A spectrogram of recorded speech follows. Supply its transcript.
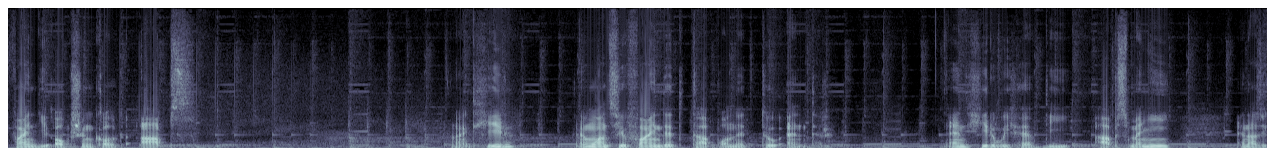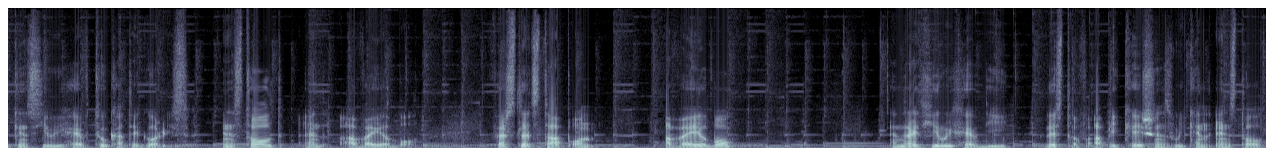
find the option called apps, right here. And once you find it, tap on it to enter. And here we have the apps menu. And as you can see, we have two categories, installed and available. First, let's tap on available. And right here we have the list of applications we can install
